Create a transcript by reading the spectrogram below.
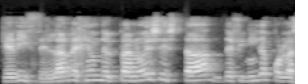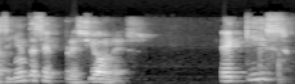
que dice, la región del plano S está definida por las siguientes expresiones x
